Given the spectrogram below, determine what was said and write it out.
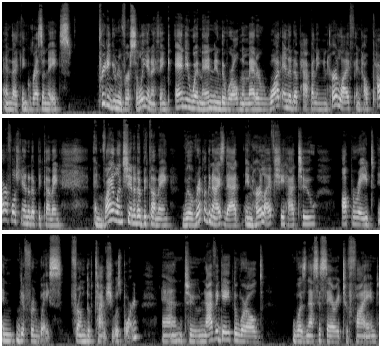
and I think resonates pretty universally. And I think any woman in the world, no matter what ended up happening in her life and how powerful she ended up becoming and violent she ended up becoming, will recognize that in her life she had to operate in different ways from the time she was born. And to navigate the world was necessary to find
